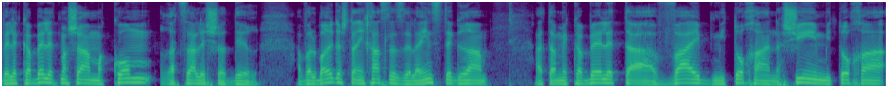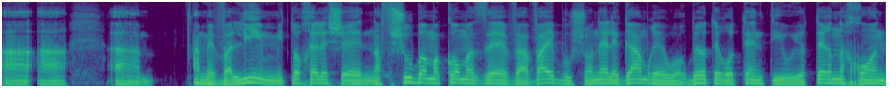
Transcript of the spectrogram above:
ולקבל את מה שהמקום רצה לשדר. אבל ברגע שאתה נכנס לזה לאינסטגרם, אתה מקבל את ה vibe מתוך האנשים, מתוך ה... ה, ה, ה המבלים, מתוך אלה שנפשו במקום הזה, והווייב הוא שונה לגמרי, הוא הרבה יותר אותנטי, הוא יותר נכון,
